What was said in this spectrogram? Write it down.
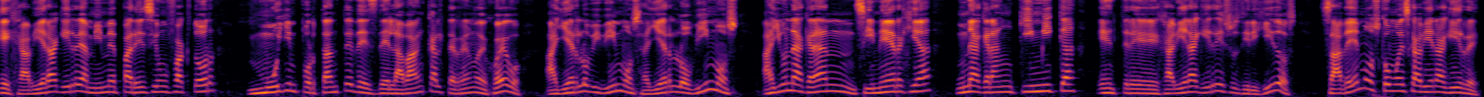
Que Javier Aguirre a mí me parece un factor muy importante desde la banca al terreno de juego. Ayer lo vivimos, ayer lo vimos. Hay una gran sinergia, una gran química entre Javier Aguirre y sus dirigidos. Sabemos cómo es Javier Aguirre.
